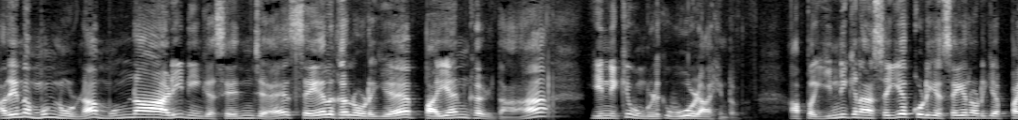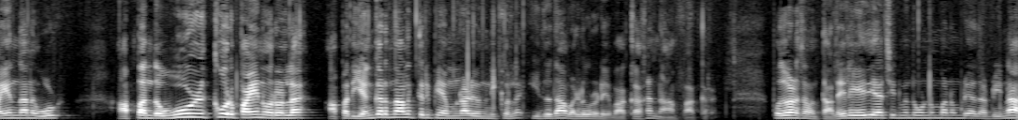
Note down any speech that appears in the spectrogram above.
அது என்ன முன்னூல்னா முன்னாடி நீங்கள் செஞ்ச செயல்களுடைய பயன்கள் தான் இன்றைக்கி உங்களுக்கு ஊழாகின்றது. அப்போ இன்றைக்கி நான் செய்யக்கூடிய செயலுடைய பயன் தானே ஊழ்? அப்போ அந்த ஊழுக்கு ஒரு பயன் வரும்ல? அப்போ அது எங்கே இருந்தாலும் திருப்பி என் முன்னாடி வந்து நிற்கும்ல இதுதான் வள்ளுவருடைய வாக்காக நான் பார்க்குறேன். பொதுவான சமயம் தலையில் எழுதியாச்சின்னு வந்து ஒன்றும் பண்ண முடியாது. அப்படின்னா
